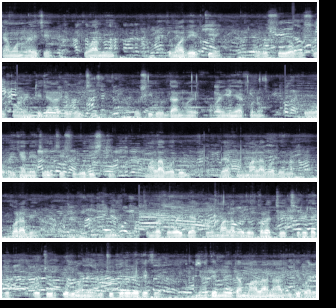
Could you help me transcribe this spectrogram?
কেমন হয়েছে? তো আমি তোমাদেরকে অবশ্যই অবশ্যই কমেন্টে জানাতে বলছি। তো সিঁদুর দান হয়ে, হয়নি এখনও তো এখানে চলছে শুভ দৃষ্টি, মালা বদল। তো এখন মালা বদল করাবে। তোমরা সবাই দেখো, মালা বদল করাচ্ছে, ছেলেটাকে প্রচুর পরিমাণে উঁচু করে রেখেছে, যাতে মেয়েটা মালা না দিতে পারে।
